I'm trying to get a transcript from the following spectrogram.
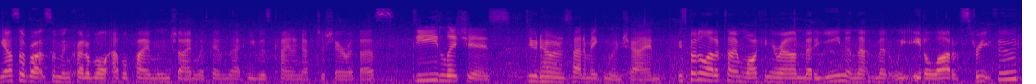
he also brought some incredible apple pie moonshine with him that he was kind enough to share with us. Delicious. Dude knows how to make moonshine. We spent a lot of time walking around Medellin and that meant we ate a lot of street food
